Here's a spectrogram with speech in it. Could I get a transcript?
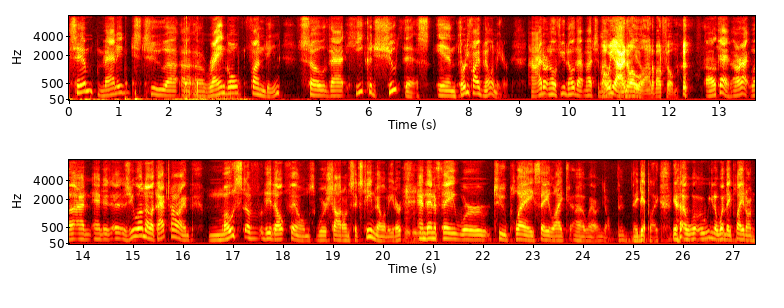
Tim managed to uh, uh, uh, wrangle funding so that he could shoot this in 35 millimeter. I don't know if you know that much about. oh, yeah, I know a lot about film. Okay, all right. Well, and and as- you well know, at that time, most of the adult films were shot on 16 millimeter, and then if they were to play, say, like, uh, well, you know, they did play, you know, you know, when they played on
